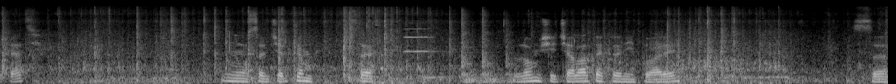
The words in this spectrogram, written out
Uitați. O să încercăm să luăm și cealaltă hrănitoare. Să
